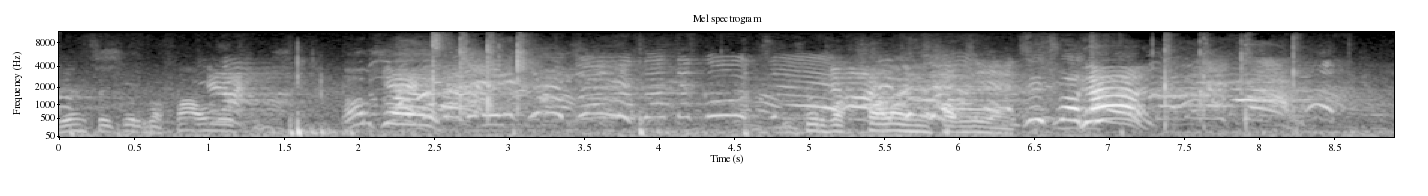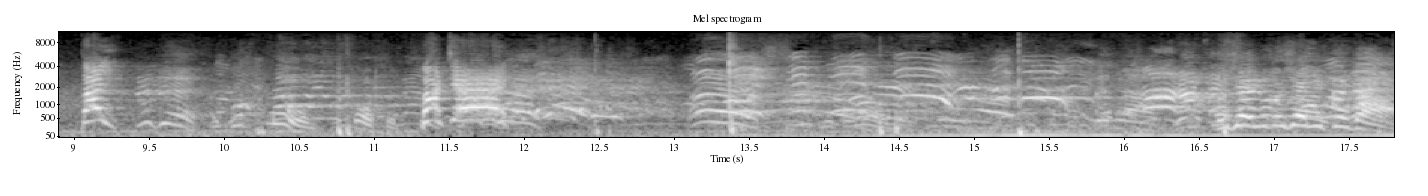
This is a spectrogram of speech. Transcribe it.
Więcej kurwa faulów Dobrze! i kurwa chwalenie faulują. Graj! Daj! Ej! Do ziemi, do ziemi Kuba!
